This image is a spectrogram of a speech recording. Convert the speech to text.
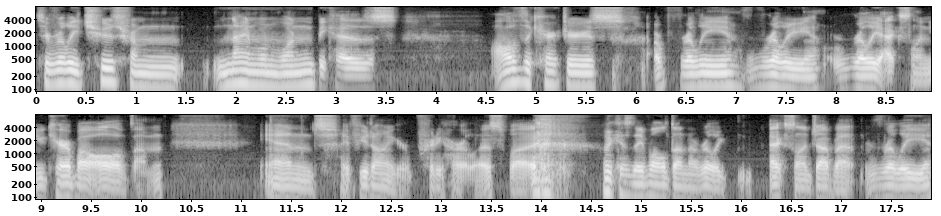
to really choose from 911 because all of the characters are really, really, really excellent. You care about all of them. And if you don't, you're pretty heartless, but because they've all done a really excellent job at really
